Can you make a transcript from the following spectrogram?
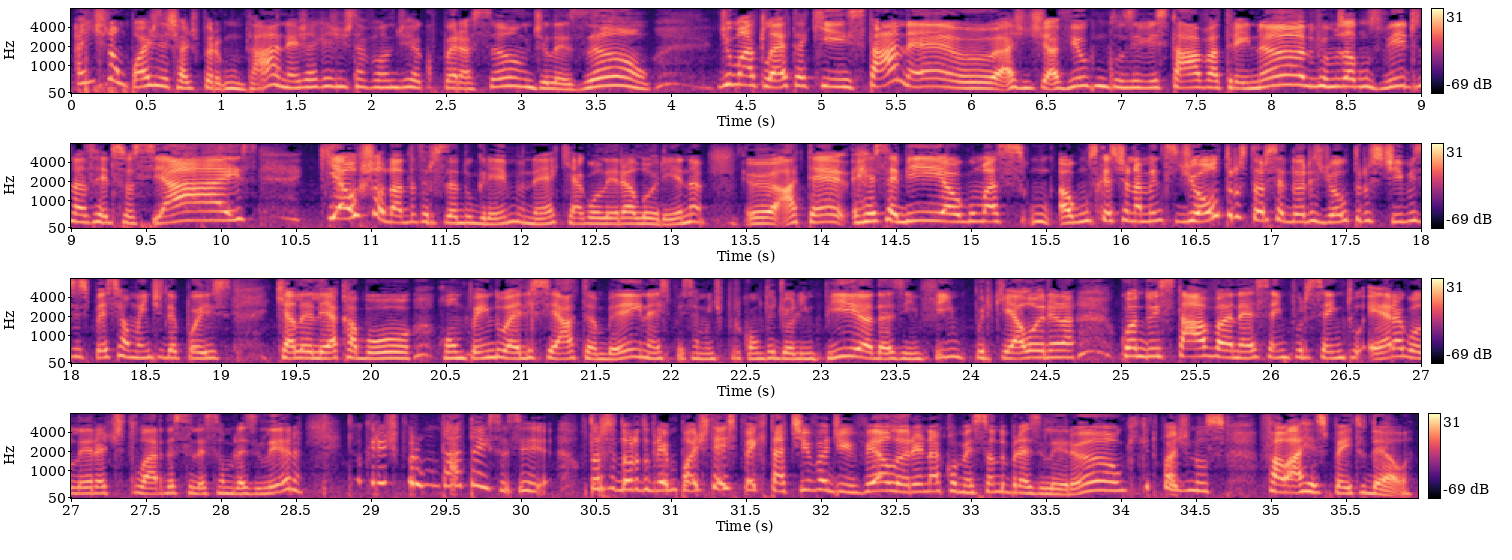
A gente não pode deixar de perguntar, né? Já que a gente está falando de recuperação, de lesão, de uma atleta que está, né? A gente já viu que inclusive estava treinando, vimos alguns vídeos nas redes sociais, que é o show da torcida do Grêmio, né? Que é a goleira Lorena. Eu até recebi algumas, um, alguns questionamentos de outros torcedores de outros times, especialmente depois que a Lele acabou rompendo o LCA também, né? Especialmente por conta de Olimpíadas, enfim, porque a Lorena, quando estava, né, 100%, era goleira titular da seleção brasileira. Então eu queria te perguntar, Thaís, se o torcedor do Grêmio pode ter a expectativa de ver a Lorena começando o Brasileirão? O que, que tu pode nos falar a respeito dela?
